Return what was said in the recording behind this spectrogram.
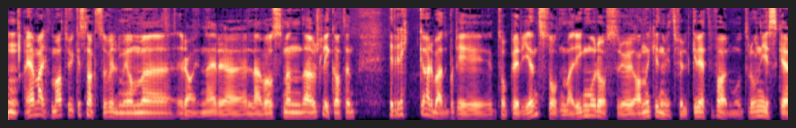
Mm. Jeg merker meg at du ikke snakket så veldig mye om uh, Rainer Lauvås, men det er jo slik at en rekke Arbeiderpartitopper, Jens Stoltenberg, Rigmor Aasrud, Anniken Huitfeldt, Grete Farmo, Trond Giske,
